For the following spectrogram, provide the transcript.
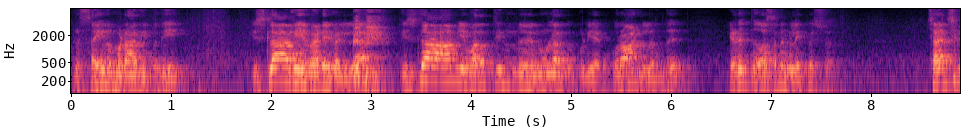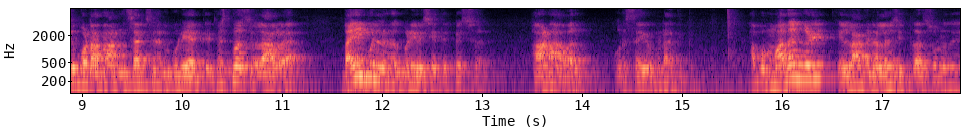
ஒரு சைவ மடாதிபதி இஸ்லாமிய மேடைகளில் இஸ்லாமிய மதத்தின் நூலாக இருக்கக்கூடிய குரான்லேருந்து எடுத்து வசனங்களை பேசுவார். சர்ச்சுக்கு போனாலும் அந்த சர்ச்சில் இருக்கக்கூடிய கிறிஸ்மஸ் விழாவில் பைபிளில் இருக்கக்கூடிய விஷயத்தை பேசுவார். ஆனால் அவர் ஒரு சைவ மடாதிப்பு அப்போ மதங்கள் எல்லாமே நல்ல விஷயத்தை தான் சொல்லுது.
